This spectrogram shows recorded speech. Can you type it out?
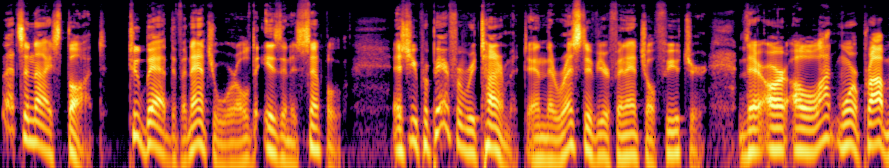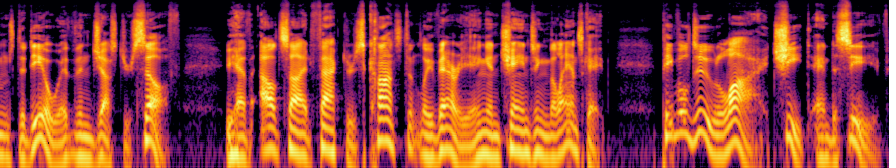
That's a nice thought. Too bad the financial world isn't as simple. As you prepare for retirement and the rest of your financial future, there are a lot more problems to deal with than just yourself. You have outside factors constantly varying and changing the landscape. People do lie, cheat, and deceive.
